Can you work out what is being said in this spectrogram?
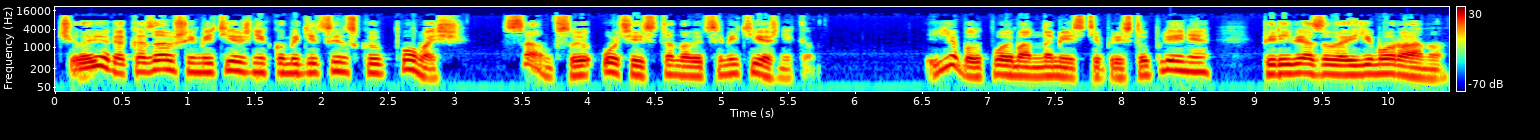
человек, оказавший мятежнику медицинскую помощь, сам, в свою очередь, становится мятежником. Я был пойман на месте преступления, перевязывая ему рану,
